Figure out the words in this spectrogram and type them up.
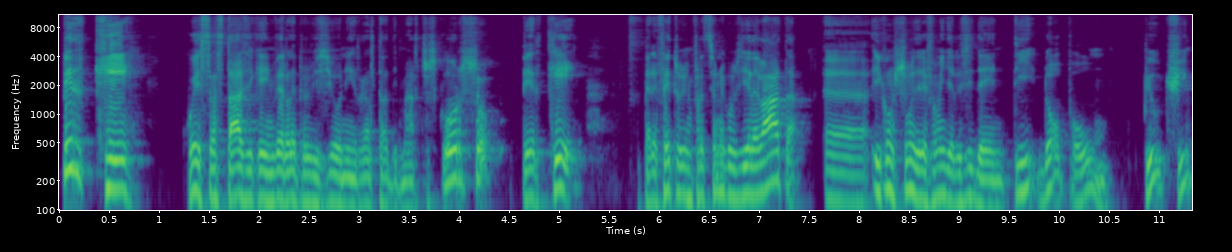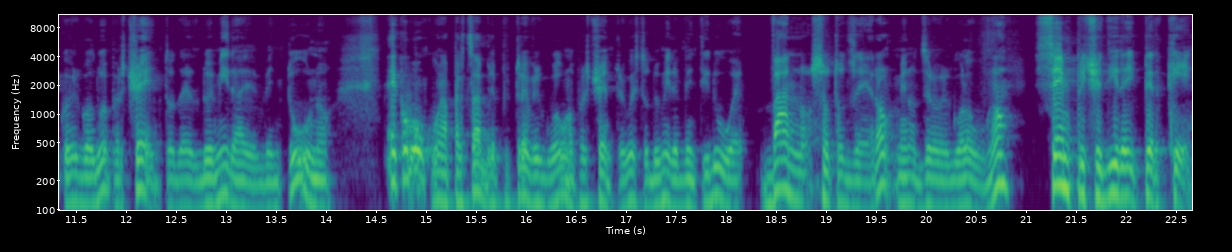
Perché questa stasi che invera le previsioni in realtà di marzo scorso? Perché per effetto di un'inflazione così elevata eh, i consumi delle famiglie residenti dopo un più 5,2% del 2021 e comunque un apprezzabile più 3,1% di questo 2022 vanno sotto zero, meno 0,1. Semplice dire il perché.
